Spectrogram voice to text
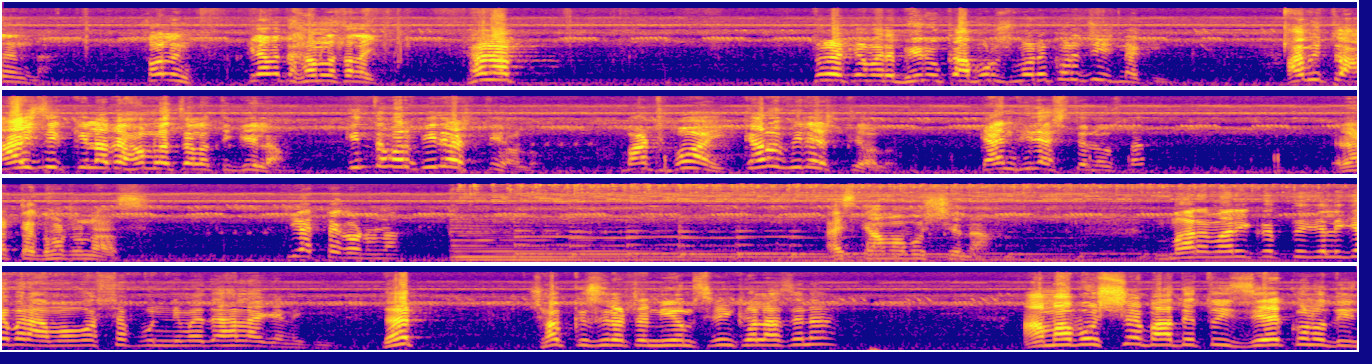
চালালেন না। চলেন ক্লাবেতে হামলা চালাই। খারাপ তোরা কি আমার ভীরু কাপুরুষ মনে করেছিস নাকি? আমি তো আইজি ক্লাবে হামলা চালাতে গেলাম কিন্তু আমার ফিরে আসতে হলো। বাট হয় কেন ফিরে আসতে হলো? কেন ফিরে আসতে হলো স্যার এর একটা ঘটনা আছে। কি একটা ঘটনা? আজকে আমাবস্যা না। মারামারি করতে গেলে কি আবার অমাবস্যা পূর্ণিমা দেখা লাগে নাকি? দেখ সব কিছুর একটা নিয়ম শৃঙ্খলা আছে না? আমাবস্যা বাদে তুই যে কোনো দিন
